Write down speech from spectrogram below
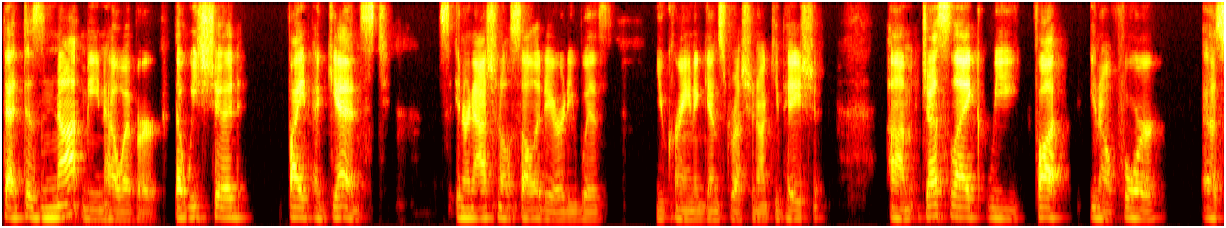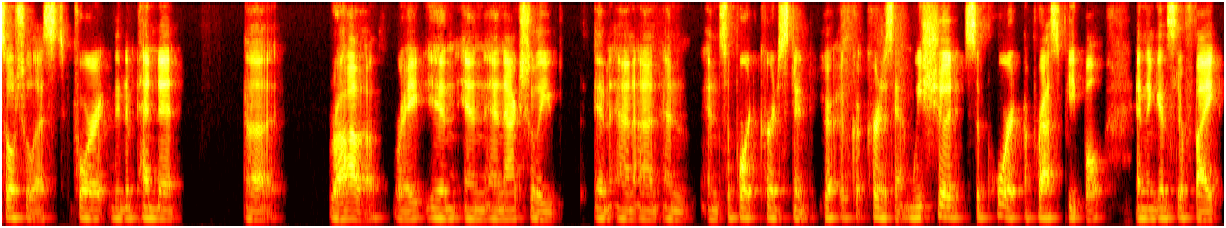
That does not mean, however, that we should fight against international solidarity with Ukraine against Russian occupation. Um, just like we fought, you know, for a socialist, for an independent uh, right? In and and actually and and and and support Kurdistan. Kurdistan. We should support oppressed people and against their fight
